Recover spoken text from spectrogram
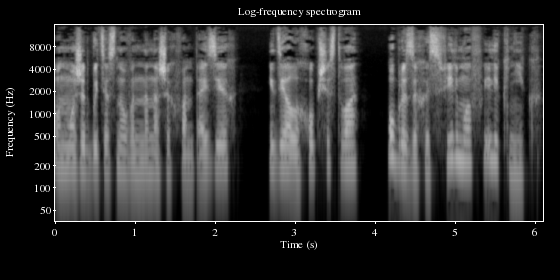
Он может быть основан на наших фантазиях, идеалах общества, образах из фильмов или книг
